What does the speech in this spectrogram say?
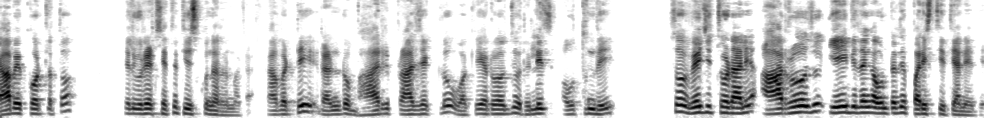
యాభై కోట్లతో తెలుగు రేట్స్ అయితే తీసుకున్నారనమాట కాబట్టి రెండు భారీ ప్రాజెక్టులు ఒకే రోజు రిలీజ్ అవుతుంది. సో వేచి చూడాలి ఆ రోజు ఏ విధంగా ఉంటుంది పరిస్థితి అనేది.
